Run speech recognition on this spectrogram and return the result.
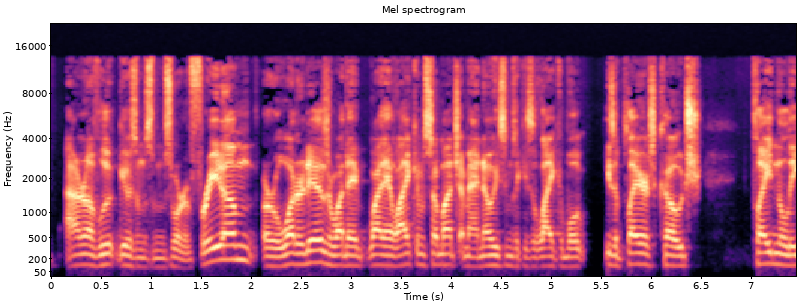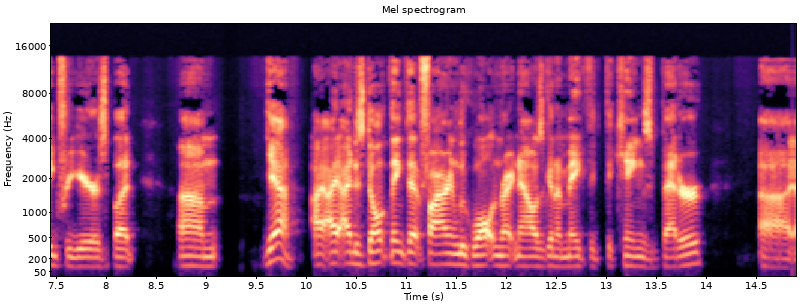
I don't know if Luke gives them some sort of freedom or what it is, or why they why they like him so much. I mean, I know he seems like he's a likable. He's a player's coach, played in the league for years, but um, yeah, I, I- just don't think that firing Luke Walton right now is going to make the, the Kings better. Uh,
